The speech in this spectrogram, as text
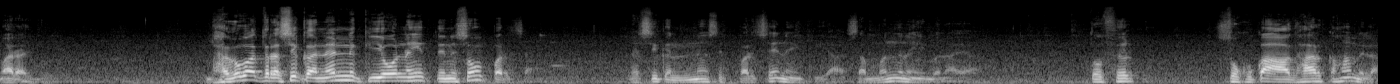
महाराज जी। भगवत रसिक अनन्य कियो नहीं तीन सौ परचा रसिक अनन्यों से परिचय नहीं किया, संबंध नहीं बनाया। तो फिर सुख का आधार कहाँ मिला?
